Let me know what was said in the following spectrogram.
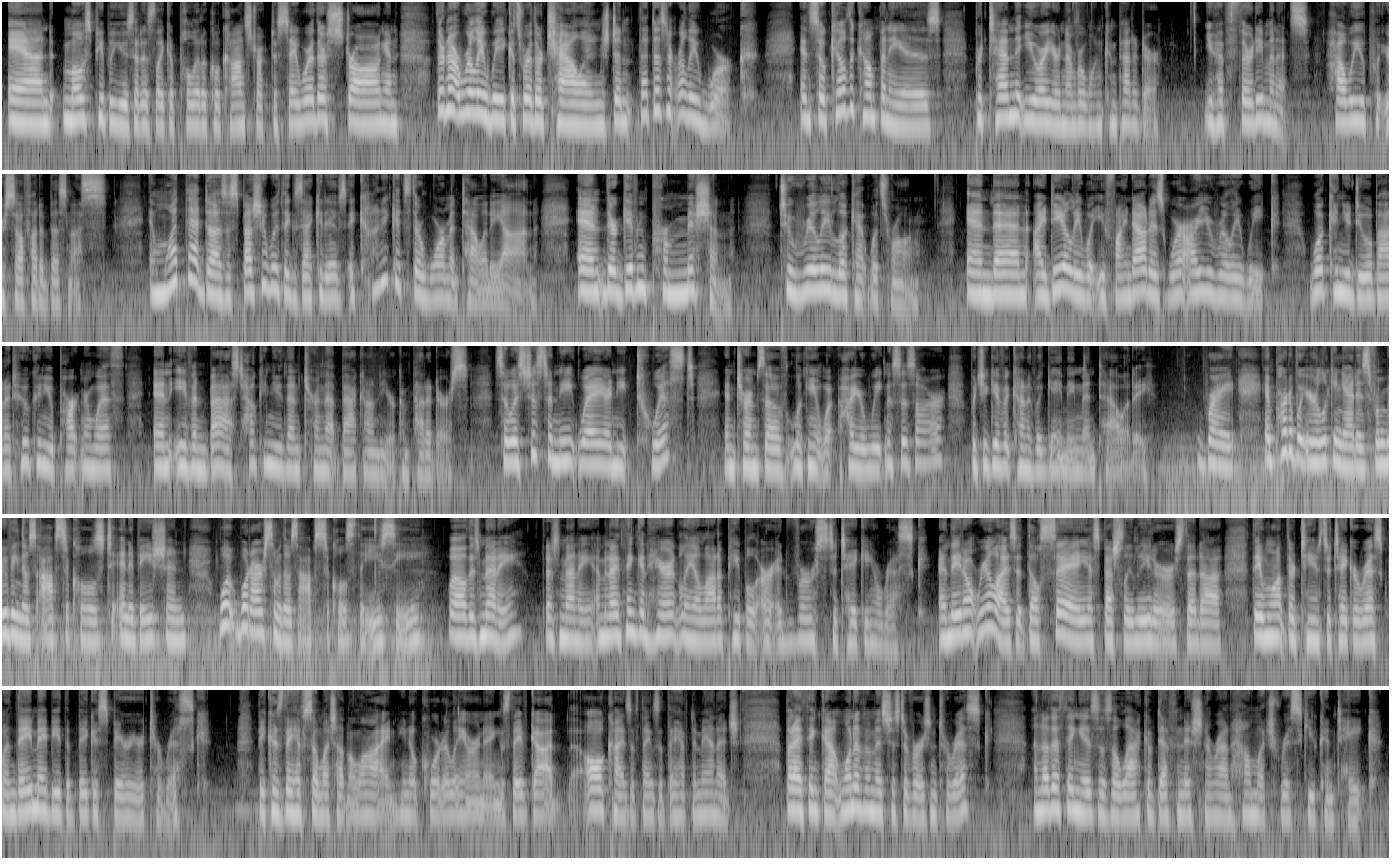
And most people use it as like a political construct to say where they're strong and they're not really weak, it's where they're challenged. And that doesn't really work. And so, kill the company is pretend that you are your number one competitor. You have 30 minutes. How will you put yourself out of business? And what that does, especially with executives, it kind of gets their war mentality on. And they're given permission to really look at what's wrong. And then ideally, what you find out is where are you really weak? What can you do about it? Who can you partner with? And even best, how can you then turn that back onto your competitors? So it's just a neat way, a neat twist in terms of looking at what, how your weaknesses are, but you give it kind of a gaming mentality. Right. And part of what you're looking at is removing those obstacles to innovation. What what are some of those obstacles that you see? Well, there's many. There's many. I mean, I think inherently a lot of people are adverse to taking a risk, and they don't realize it. They'll say, especially leaders, that uh, they want their teams to take a risk when they may be the biggest barrier to risk because they have so much on the line, you know, quarterly earnings. They've got all kinds of things that they have to manage. But I think uh, one of them is just aversion to risk. Another thing is is a lack of definition around how much risk you can take.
